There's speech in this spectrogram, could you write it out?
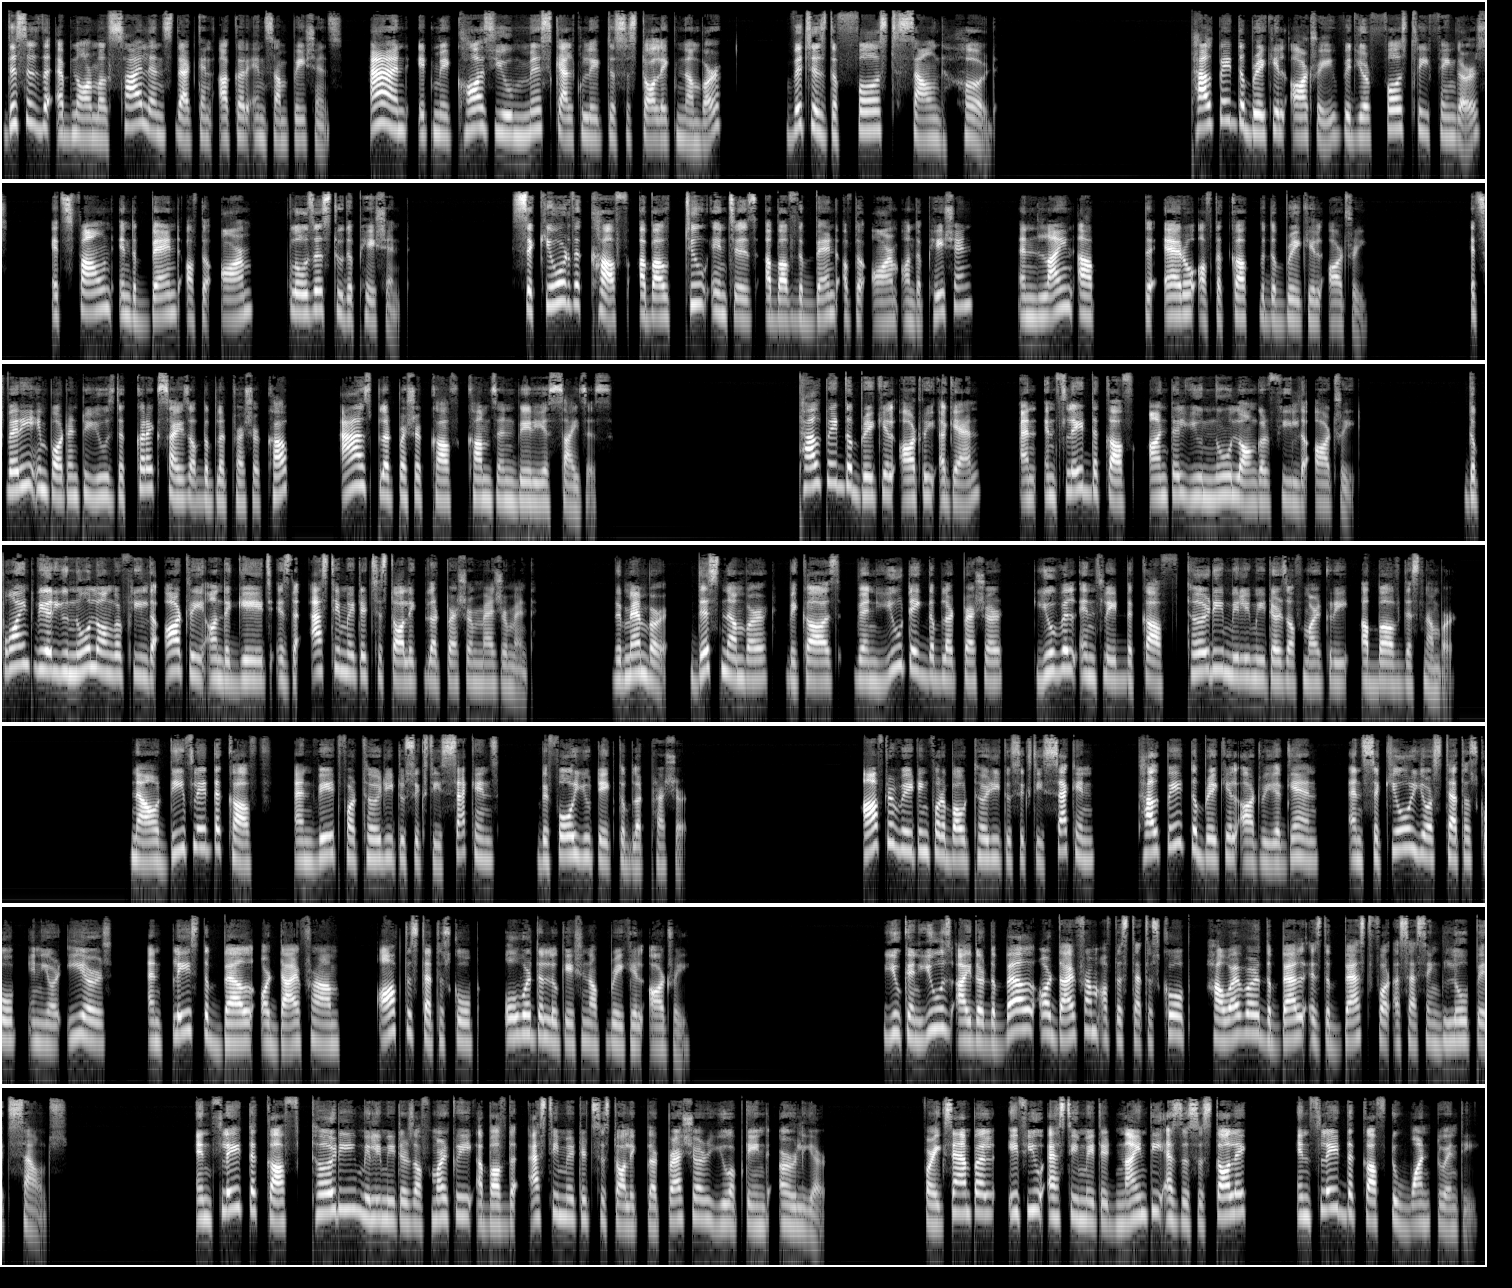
This is the abnormal silence that can occur in some patients, and it may cause you miscalculate the systolic number which is the first sound heard. Palpate the brachial artery with your first three fingers. It's found in the bend of the arm closest to the patient. Secure the cuff about 2 inches above the bend of the arm on the patient and line up the arrow of the cuff with the brachial artery. It's very important to use the correct size of the blood pressure cuff as blood pressure cuff comes in various sizes. Palpate the brachial artery again and inflate the cuff until you no longer feel the artery. The point where you no longer feel the artery on the gauge is the estimated systolic blood pressure measurement. Remember this number because when you take the blood pressure, you will inflate the cuff 30 millimeters of mercury above this number. Now deflate the cuff and wait for 30 to 60 seconds before you take the blood pressure. After waiting for about 30 to 60 seconds, palpate the brachial artery again and secure your stethoscope in your ears and place the bell or diaphragm of the stethoscope over the location of brachial artery. You can use either the bell or diaphragm of the stethoscope, however, the bell is the best for assessing low pitch sounds. Inflate the cuff 30 millimeters of mercury above the estimated systolic blood pressure you obtained earlier. For example, if you estimated 90 as the systolic, inflate the cuff to 120.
